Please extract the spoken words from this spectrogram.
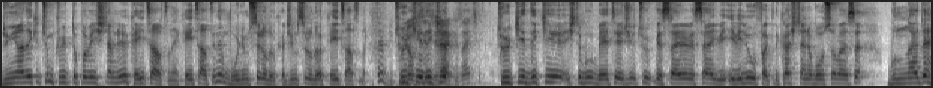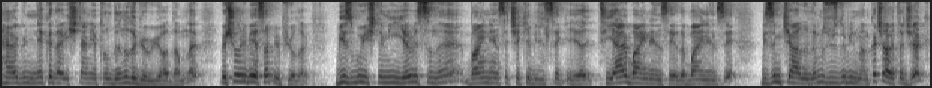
dünyadaki tüm kripto para işlemleri kayıt altına. Kayıt altına değil mi? Volümsel olarak, hacimsel olarak kayıt altında. Tabii, Türkiye'deki- açık. Türkiye'deki işte bu BTC Türk vesaire vesaire gibi irili ufaklı kaç tane borsa varsa bunlarda her gün ne kadar işlem yapıldığını da görüyor adamlar. Ve şöyle bir hesap yapıyorlar. Biz bu işlemin yarısını Binance'e çekebilsek, ya TR Binance'e ya da Binance'e bizim karlılığımız yüzde bilmem kaç artacak.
